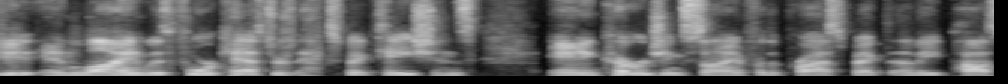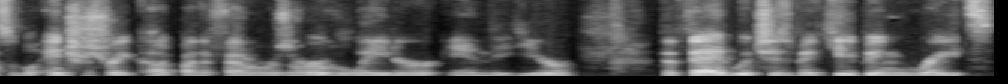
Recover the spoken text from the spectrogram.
in line with forecasters' expectations, an encouraging sign for the prospect of a possible interest rate cut by the Federal Reserve later in the year. The Fed, which has been keeping rates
